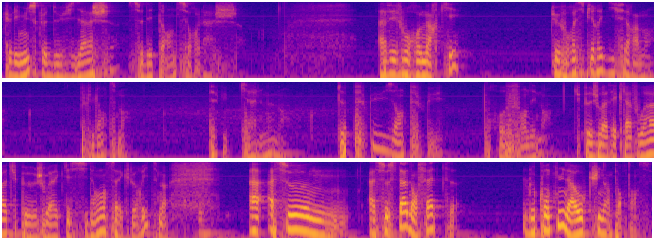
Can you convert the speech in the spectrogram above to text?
que les muscles du visage se détendent, se relâchent. Avez-vous remarqué que vous respirez différemment, plus lentement, plus calmement, de plus en plus profondément? Tu peux jouer avec la voix, tu peux jouer avec les silences, avec le rythme. À, à ce, à ce stade, en fait, le contenu n'a aucune importance.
